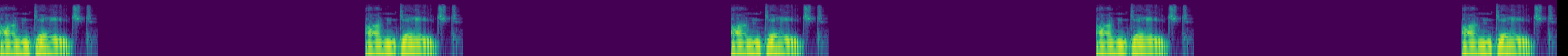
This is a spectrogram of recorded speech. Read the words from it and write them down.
Engaged. Engaged. Engaged. Engaged. Engaged.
